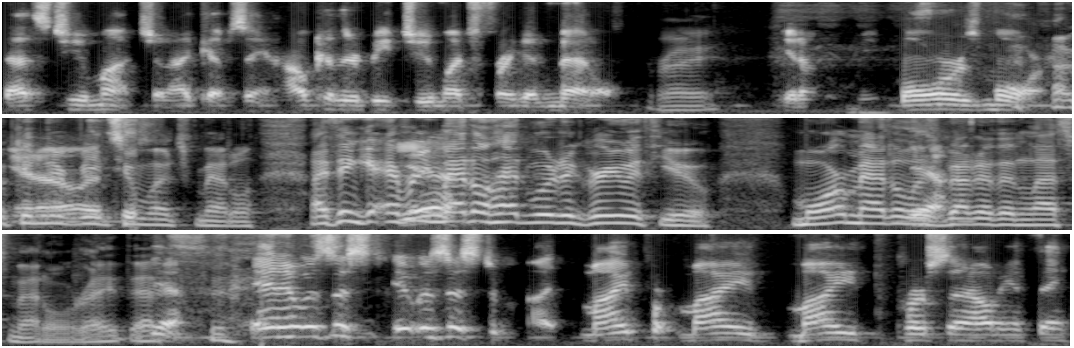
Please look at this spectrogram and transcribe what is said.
that's too much. And I kept saying, how can there be too much friggin' metal? Right. You know, more is more. How can know? there be It's too just- much metal? I think every Yeah. metalhead would agree with you. More metal Yeah. is better than less metal, right? Yeah. That's And it was just, it was just my, my, my personality and thing.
